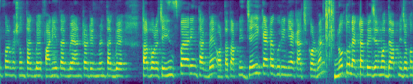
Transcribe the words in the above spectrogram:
ইনফরমেশন থাকবে ফানি থাকবে এন্টারটেনমেন্ট থাকবে, তারপর হচ্ছে ইন্সপায়ারিং থাকবে, অর্থাৎ আপনি যেই ক্যাটাগরি নিয়ে কাজ করবেন, নতুন একটা পেজের মধ্যে আপনি যখন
